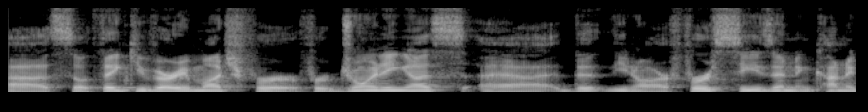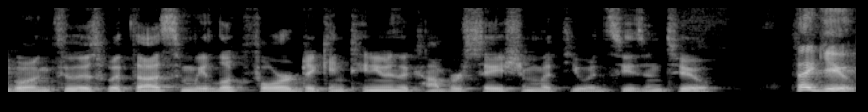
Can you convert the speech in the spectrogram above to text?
Uh, so thank you very much for for joining us. Uh, the, you know our first season and kind of going through this with us, and we look forward to continuing the conversation with you in season two. Thank you.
